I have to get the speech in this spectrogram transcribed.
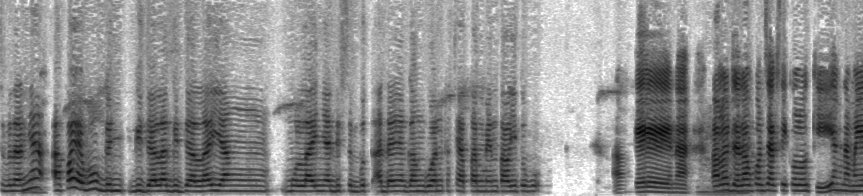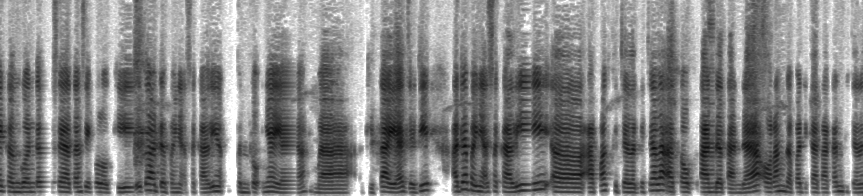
sebenarnya hmm. apa ya Bu gejala-gejala yang mulainya disebut adanya gangguan kesehatan mental itu Bu? Oke, nah kalau dalam konsep psikologi yang namanya gangguan kesehatan psikologi itu ada banyak sekali bentuknya ya, Mbak kita ya. Jadi ada banyak sekali uh, apa gejala-gejala atau tanda-tanda orang dapat dikatakan gejala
